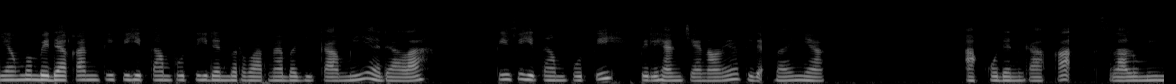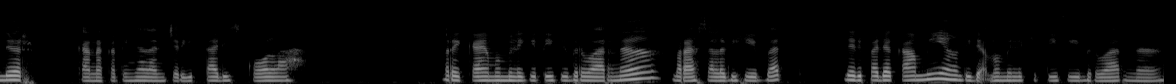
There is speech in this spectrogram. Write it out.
Yang membedakan TV hitam putih dan berwarna bagi kami adalah TV hitam putih pilihan channelnya tidak banyak. Aku dan kakak selalu minder karena ketinggalan cerita di sekolah. Mereka yang memiliki TV berwarna merasa lebih hebat daripada kami yang tidak memiliki TV berwarna.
